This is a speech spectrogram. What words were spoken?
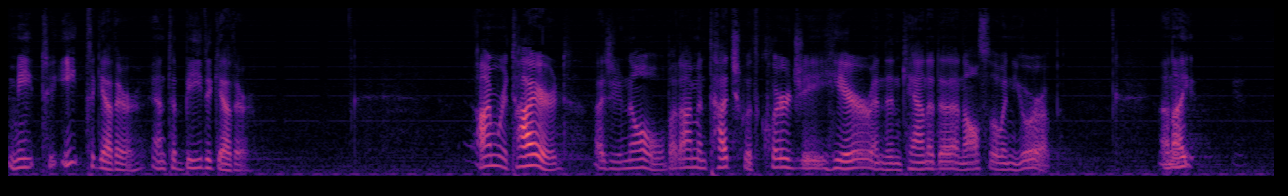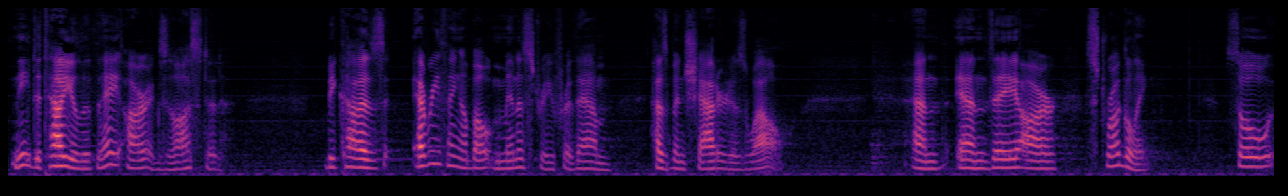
meet to eat together and to be together. I'm retired, as you know, but I'm in touch with clergy here and in Canada and also in Europe. And I need to tell you that they are exhausted because everything about ministry for them has been shattered as well. And, and they are struggling. So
